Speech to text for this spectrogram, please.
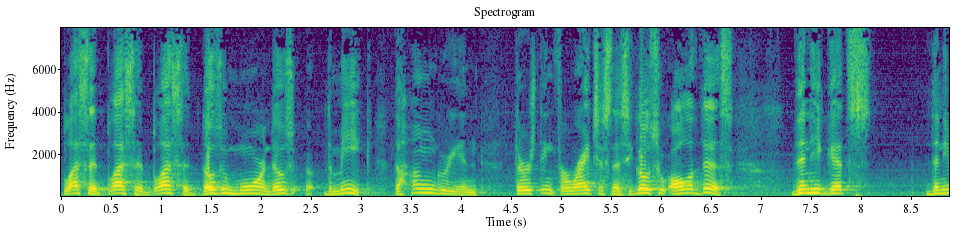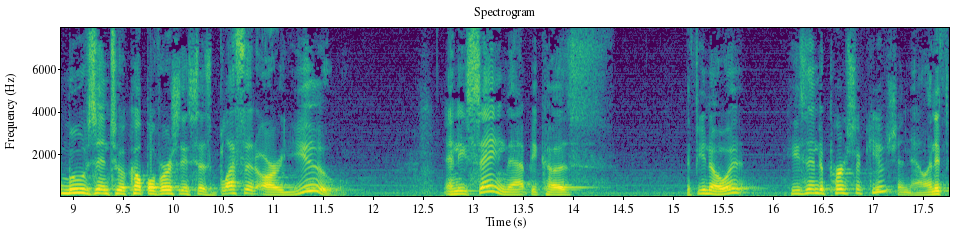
Blessed, blessed, blessed, those who mourn, those the meek, the hungry and thirsting for righteousness. He goes through all of this. Then he gets then he moves into a couple verses and he says, Blessed are you. And he's saying that because, if you know it, he's into persecution now. And if,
